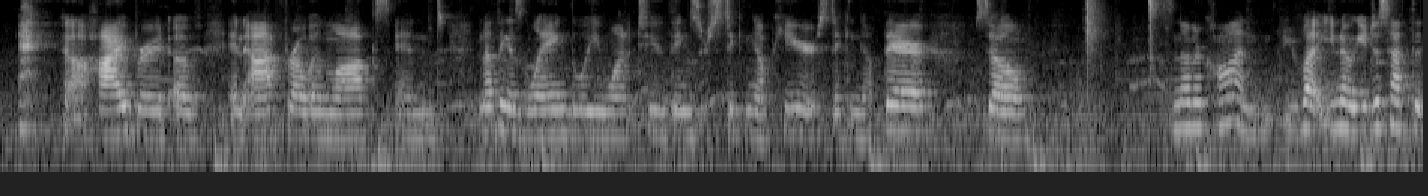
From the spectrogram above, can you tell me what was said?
a hybrid of an afro and locks and nothing is laying the way you want it to. Things are sticking up here, sticking up there. So it's another con, but you know, you just have to,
